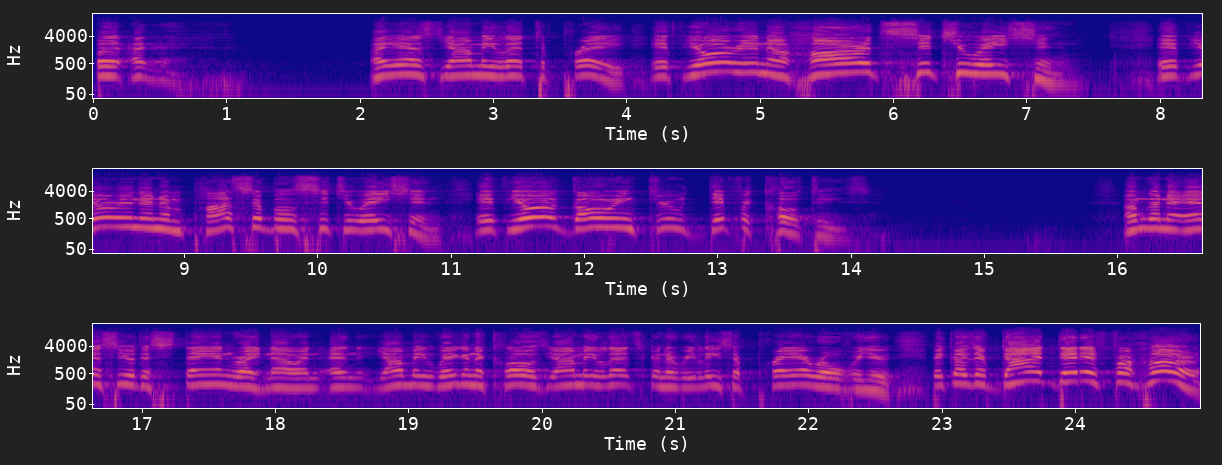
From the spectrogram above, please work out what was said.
But I, I asked Yamilet to pray. If you're in a hard situation, if you're in an impossible situation, if you're going through difficulties, I'm going to ask you to stand right now. And, and Yami, we're going to close. Yamilet's going to release a prayer over you. Because if God did it for her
